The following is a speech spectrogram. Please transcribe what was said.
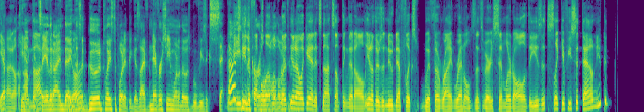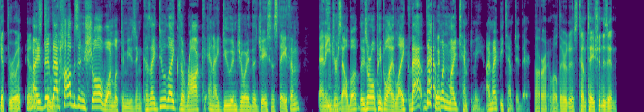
Yep. I don't. Can't, not. say that I'm. They That's are. a good place to put it because I've never seen one of those movies except I've maybe seen a couple of them, the but you know, again, it's not something that I'll. You know, there's a new Netflix with uh, Ryan Reynolds that's very similar to all of these. It's like if you sit down, you could get through it. You know, I did that Hobbs and Shaw one looked amusing because I do like The Rock and I do enjoy the Jason Statham and Idris Elba. These are all people I like. That that Mm-hmm. Okay. one might tempt me. I might be tempted there. All right. Well, there it is. Temptation is in.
